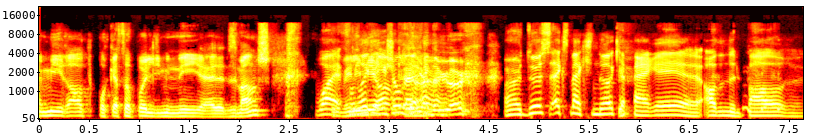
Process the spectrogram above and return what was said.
un miracle pour qu'elle soit pas éliminée euh, dimanche. Ouais, il Mais faudrait quelque chose de, un. un, Deus Ex Machina qui apparaît euh, hors de nulle part. euh.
